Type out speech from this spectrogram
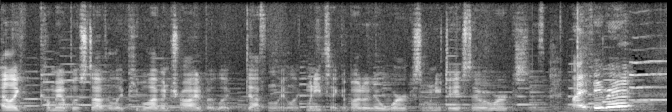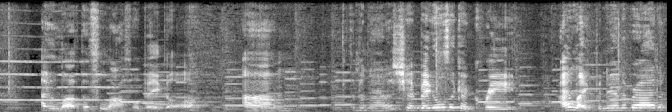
I like coming up with stuff that like people haven't tried, but like definitely like when you think about it, it works, and when you taste it, it works. My favorite, I love the falafel bagel. Um, the banana chip bagel is like a great. I like banana bread.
